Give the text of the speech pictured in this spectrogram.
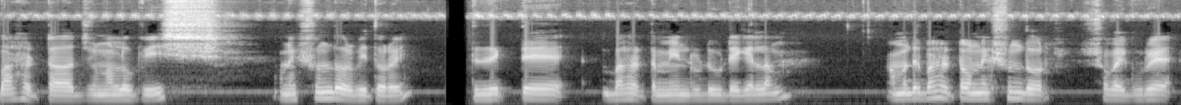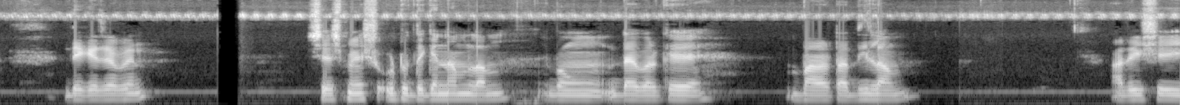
বারহাট্টা জোনাল অফিস, অনেক সুন্দর ভিতরে। দেখতে বারহাট্টা মেন রোডে উঠে গেলাম। আমাদের বারহাট্টা অনেক সুন্দর, সবাই ঘুরে দেখে যাবেন। শেষমেশ অটো থেকে নামলাম এবং ড্রাইভারকে ভাড়াটা দিলাম। আর এই সেই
